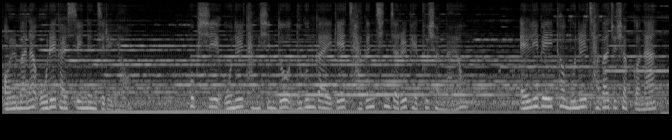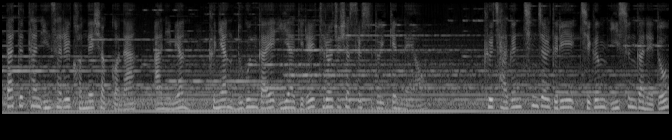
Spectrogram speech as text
얼마나 오래 갈 수 있는지를요. 혹시 오늘 당신도 누군가에게 작은 친절을 베푸셨나요? 엘리베이터 문을 잡아주셨거나 따뜻한 인사를 건네셨거나 아니면 그냥 누군가의 이야기를 들어주셨을 수도 있겠네요. 그 작은 친절들이 지금 이 순간에도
